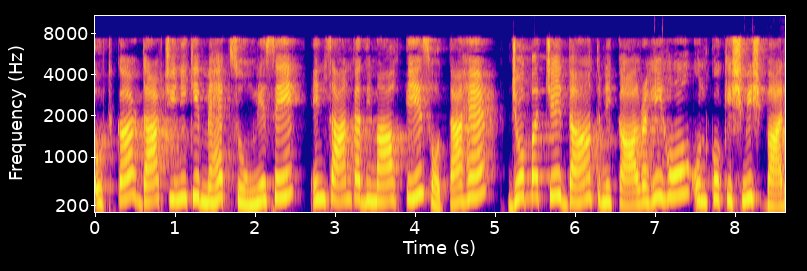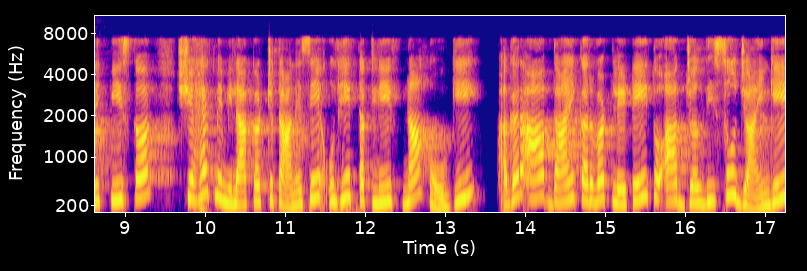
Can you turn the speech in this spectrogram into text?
उठकर दार चीनी की महक सूंघने से इंसान का दिमाग तेज होता है। जो बच्चे दांत निकाल रहे हों, उनको किशमिश बारीक पीस कर शहद में मिलाकर चटाने से उन्हें तकलीफ़ ना होगी। अगर आप दाएँ करवट लेटे तो आप जल्दी सो जाएँगे।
